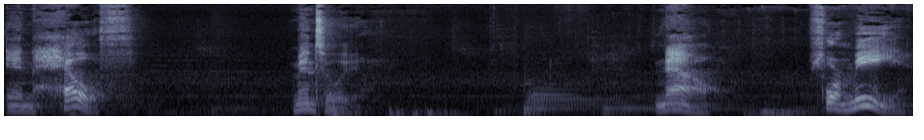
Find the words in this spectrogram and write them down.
and health mentally. Now, for me,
